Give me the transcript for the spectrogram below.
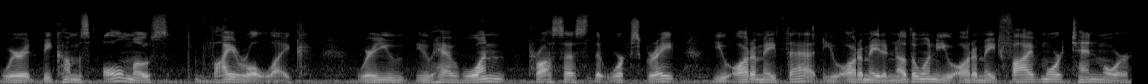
where it becomes almost viral-like, where you, you have one process that works great, you automate that, you automate another one, you automate five more, 10 more,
